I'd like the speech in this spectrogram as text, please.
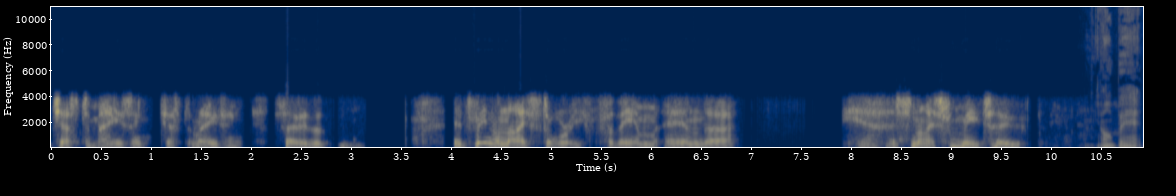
Just amazing, just amazing. So the, it's been a nice story for them, and uh, yeah, it's nice for me too. I'll bet.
